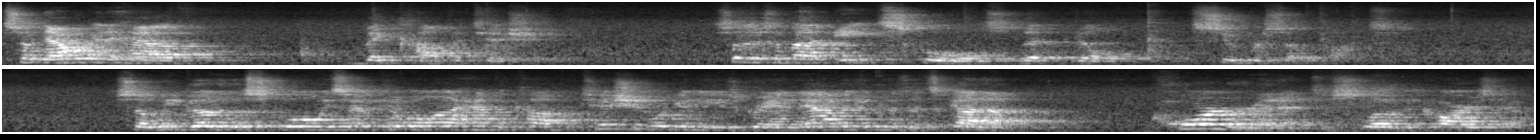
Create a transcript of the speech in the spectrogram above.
so now we're going to have big competition. So there's about eight schools that built super soapbox. So we go to the school, we say, okay, we want to have the competition, we're going to use Grand Avenue because it's got a corner in it to slow the cars down.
